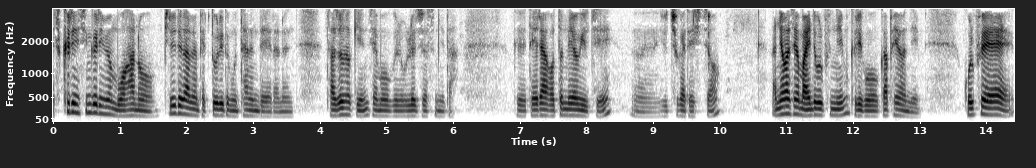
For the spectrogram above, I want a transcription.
스크린 싱글이면 뭐하노, 필드 가면 백돌이도 못하는데, 라는 자조 섞인 제목을 올려주셨습니다. 그, 대략 어떤 내용일지, 어, 유추가 되시죠? 안녕하세요, 마인드 골프님, 그리고 카페원님. 골프에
